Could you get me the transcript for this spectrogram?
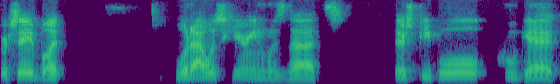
per se, but what I was hearing was that there's people who get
